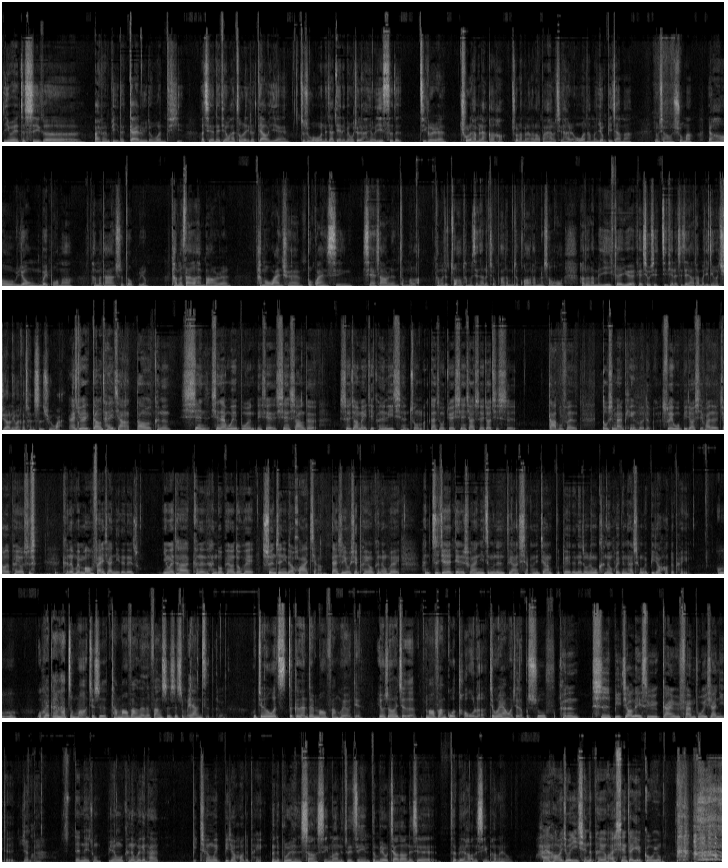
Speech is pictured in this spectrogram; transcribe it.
因为这是一个百分比的概率的问题。而且那天我还做了一个调研，就是我问那家店里面我觉得很有意思的几个人，除了他们两个哈，除了他们两个老板，还有其他人。我问他们用 B 站吗？用小红书吗？然后用微博吗？他们答案是都不用。他们三个很棒的人，他们完全不关心线上人怎么了，他们就做好他们现在的酒吧，他们就过好他们的生活。他说他们一个月可以休息几天的时间，然后他们一定会去到另外一个城市去玩。感觉刚才讲到可能。现现在微博那些线上的社交媒体可能戾气很重嘛，但是我觉得线下社交其实大部分都是蛮平和的吧。所以我比较喜欢的交的朋友是可能会冒犯一下你的那种，因为他可能很多朋友都会顺着你的话讲，但是有些朋友可能会很直接的点出来，你怎么能这样想？你这样不对的那种人，我可能会跟他成为比较好的朋友。哦，我会看他怎么，就是他冒犯人的方式是什么样子的。我觉得我这个人对冒犯会有点，有时候会觉得冒犯过头了，就会让我觉得不舒服。可能是比较类似于敢于反驳一下你的人吧的那种人，我可能会跟他比成为比较好的朋友。那你不会很伤心吗？你最近都没有交到那些特别好的新朋友？还好，就以前的朋友好像现在也够用。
